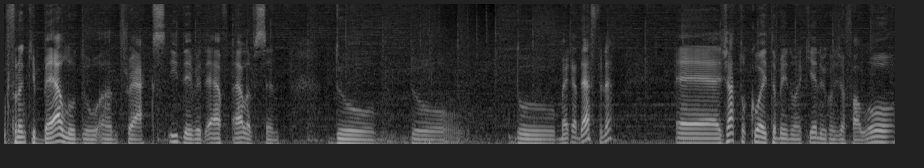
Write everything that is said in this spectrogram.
Frank Bello do Anthrax e David F. Ellefson do, do, do Megadeth, né? É, já tocou aí também no Arcane, como já falou.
